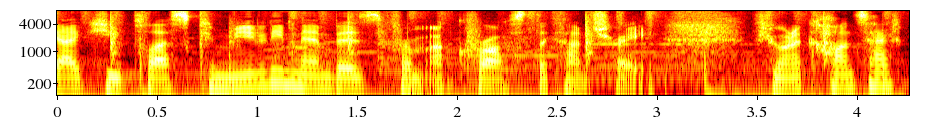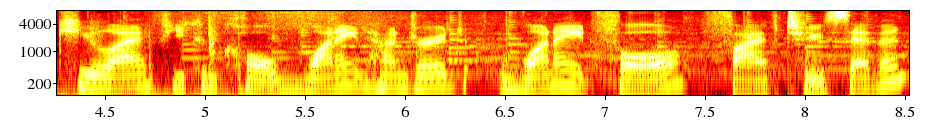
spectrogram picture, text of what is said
LGBTIQ plus community members from across the country. If you want to contact Q Life, you can call 1 800 184 527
